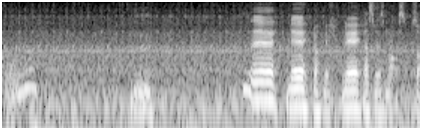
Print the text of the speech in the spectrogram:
Vorne? Hm. Nee, nee, noch nicht. Nee, lassen wir es mal aus. So.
